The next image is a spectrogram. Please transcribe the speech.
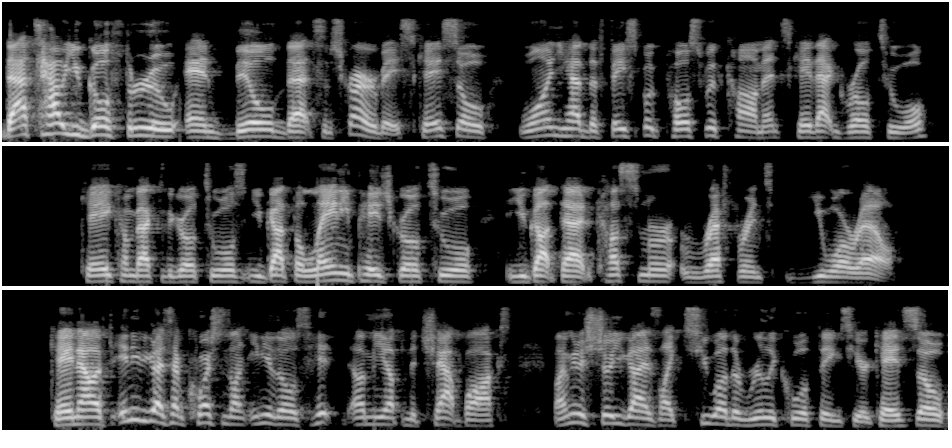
that's how you go through and build that subscriber base. Okay. So, one, you have the Facebook post with comments, okay, that growth tool. Okay, come back to the growth tools. You got the landing page growth tool, and you got that customer reference URL. Okay, now if any of you guys have questions on any of those, hit uh, me up in the chat box. I'm going to show you guys like two other really cool things here. Okay, so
